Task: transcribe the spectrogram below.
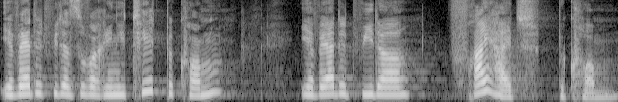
Ihr werdet wieder Souveränität bekommen. Ihr werdet wieder Freiheit bekommen.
